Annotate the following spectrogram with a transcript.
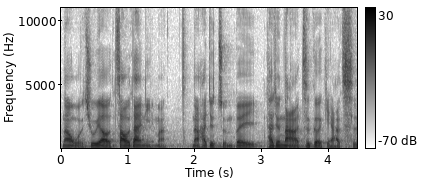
那我就要招待你嘛，那他就准备，他就拿了这个给他吃，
